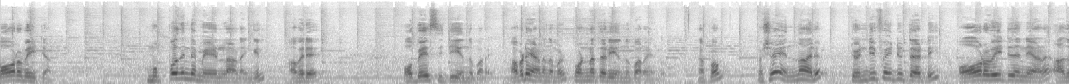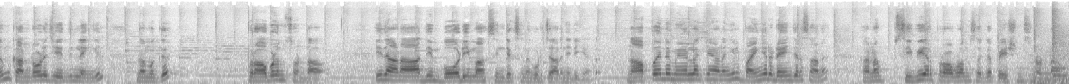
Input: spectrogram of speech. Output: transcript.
ഓവർ വെയിറ്റ് ആണ്. മുപ്പതിന്റെ മേളിലാണെങ്കിൽ അവർ ഒബേസിറ്റി എന്ന് പറയും. അവിടെയാണ് നമ്മൾ പൊണ്ണത്തടി എന്ന് പറയുന്നത്. അപ്പം പക്ഷേ എന്നാലും twenty five to thirty overweight തന്നെയാണ്. അതും കൺട്രോൾ ചെയ്തില്ലെങ്കിൽ നമുക്ക് പ്രോബ്ലംസ് ഉണ്ടാവും. ഇതാണ് ആദ്യം ബോഡി മാർക്സ് ഇൻഡെക്സിനെ കുറിച്ച് അറിഞ്ഞിരിക്കേണ്ടത്. നാൽപ്പതിന്റെ മേളിലൊക്കെ ആണെങ്കിൽ ഭയങ്കര ഡേഞ്ചറസ് ആണ്. കാരണം സിവിയർ പ്രോബ്ലംസ് ഒക്കെ പേഷ്യൻസിനുണ്ടാവും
